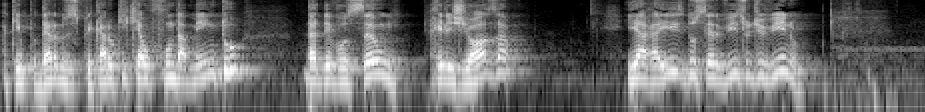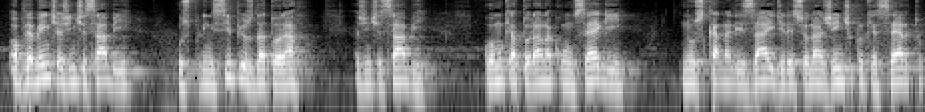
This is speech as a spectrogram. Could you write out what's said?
a quem puder nos explicar o que é o fundamento da devoção religiosa e a raiz do serviço divino. Obviamente, a gente sabe os princípios da Torá, a gente sabe como que a Torá consegue nos canalizar e direcionar a gente para o que é certo.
